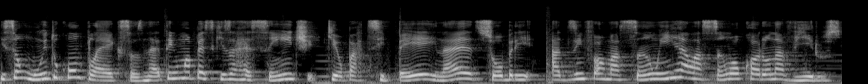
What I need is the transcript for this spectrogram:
e são muito complexas, né? Tem uma pesquisa recente que eu participei, né, sobre a desinformação em relação ao coronavírus.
